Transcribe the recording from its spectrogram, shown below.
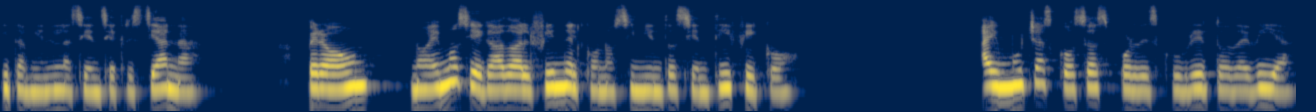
y también en la ciencia cristiana, pero aún no hemos llegado al fin del conocimiento científico. Hay muchas cosas por descubrir todavía,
